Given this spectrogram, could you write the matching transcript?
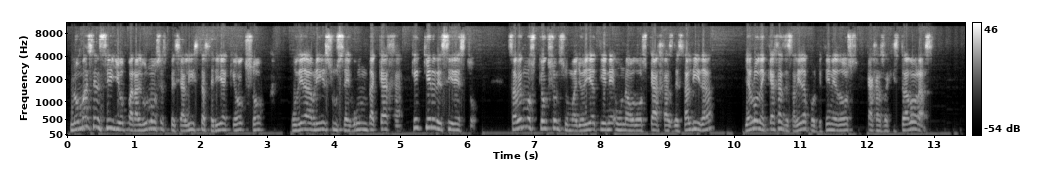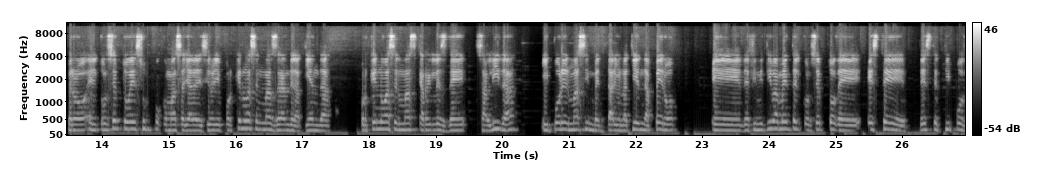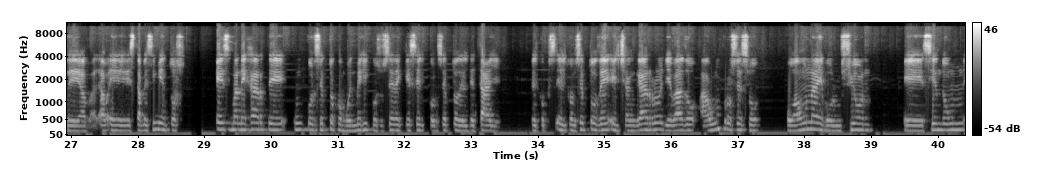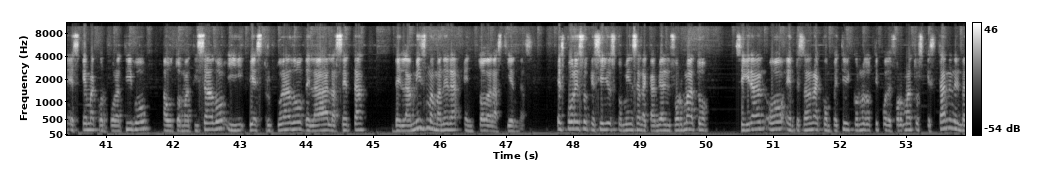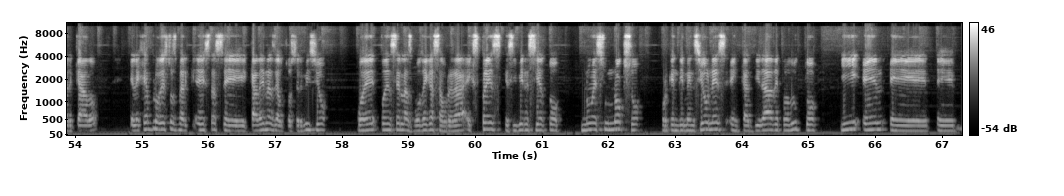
Lo más sencillo para algunos especialistas sería que OXO pudiera abrir su segunda caja. ¿Qué quiere decir esto? Sabemos que OXO en su mayoría tiene una o dos cajas de salida. Ya hablo de cajas de salida porque tiene dos cajas registradoras. Pero el concepto es un poco más allá de decir, oye, ¿por qué no hacen más grande la tienda? ¿Por qué no hacen más carriles de salida y ponen más inventario en la tienda? Pero eh, definitivamente el concepto de este, de este tipo de eh, establecimientos es manejarte un concepto como en México sucede, que es el concepto del detalle, el, concepto del el changarro llevado a un proceso o a una evolución, eh, siendo un esquema corporativo automatizado y estructurado de la A a la Z de la misma manera en todas las tiendas. Es por eso que si ellos comienzan a cambiar el formato, seguirán o empezarán a competir con otro tipo de formatos que están en el mercado. El ejemplo de estos, estas eh, cadenas de autoservicio pueden ser las bodegas Aurrera Express, que si bien es cierto, no es un OXO, porque en dimensiones, en cantidad de producto y en eh, eh,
